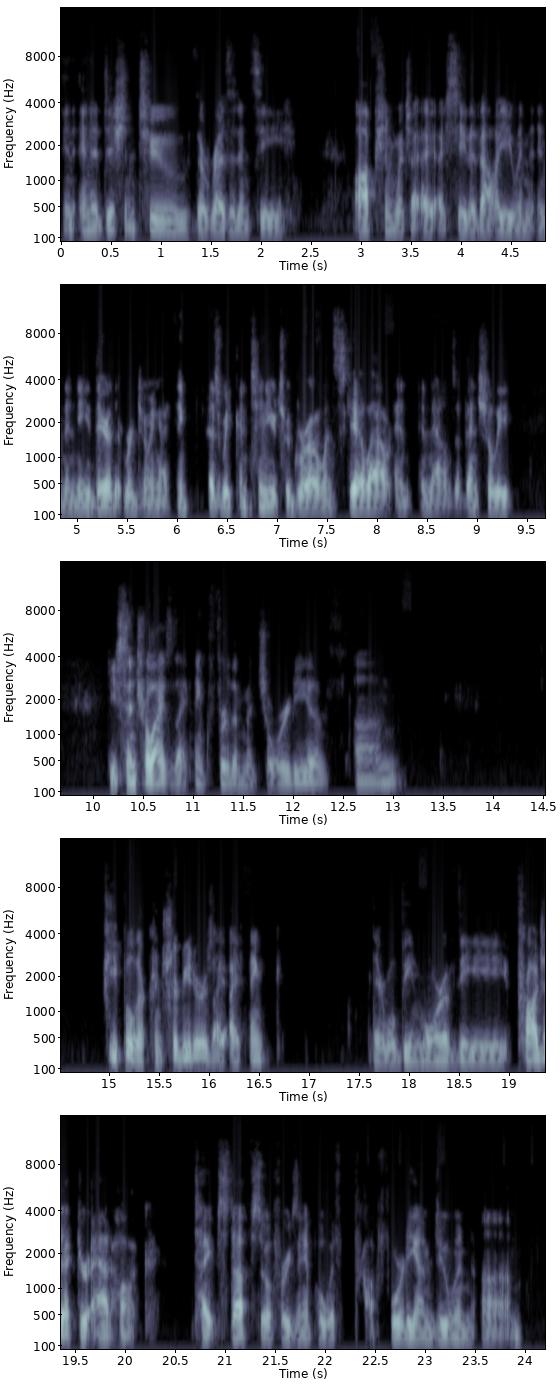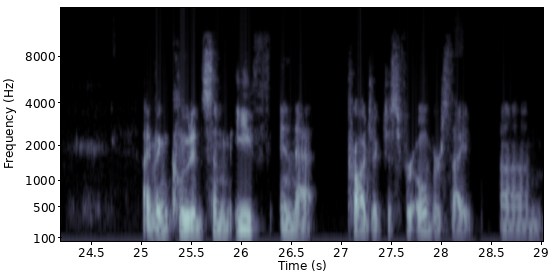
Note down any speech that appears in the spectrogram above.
in, in addition to the residency option which I, I see the value in, in the need there that we're doing I think as we continue to grow and scale out and, and nouns eventually decentralizes I think for the majority of um, people or contributors I, I think there will be more of the project or ad hoc type stuff. So, for example, with Prop 40, I'm doing, um, I've included some ETH in that project just for oversight um,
